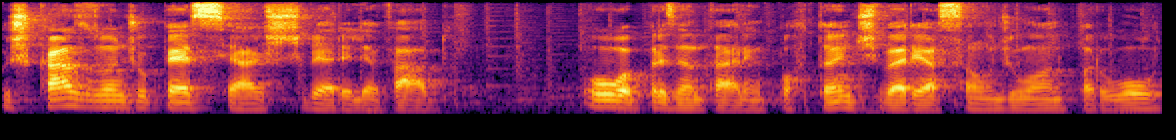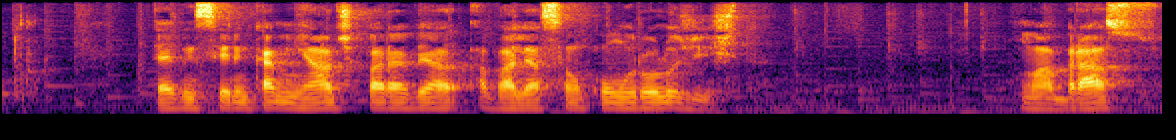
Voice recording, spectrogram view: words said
Os casos onde o PSA estiver elevado ou apresentar importante variação de um ano para o outro devem ser encaminhados para avaliação com o urologista. Um abraço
